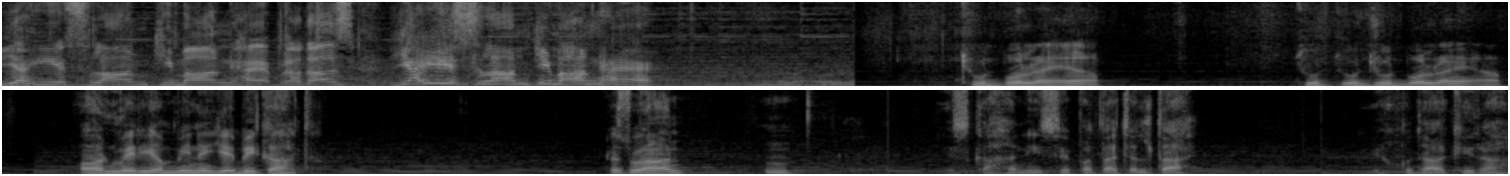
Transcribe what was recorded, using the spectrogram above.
यही इस्लाम की मांग है ब्रदर्स यही इस्लाम की मांग है। झूठ बोल रहे हैं आप। झूठ झूठ झूठ बोल रहे हैं आप। और मेरी अम्मी ने यह भी कहा था। रिजवान हम्म, इस कहानी से पता चलता है कि खुदा की राह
